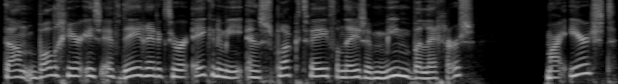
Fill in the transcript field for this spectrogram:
Daan Ballegeer is FD-redacteur Economie en sprak twee van deze meme-beleggers. Maar eerst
